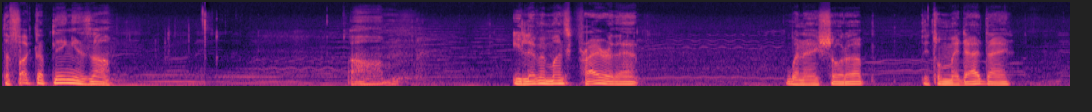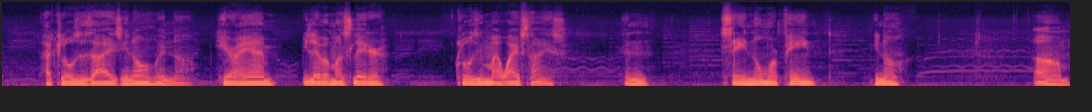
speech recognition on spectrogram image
the fucked up thing is um, um, 11 months prior to that, when I showed up, they told me my dad died. I closed his eyes, you know, and uh, here I am, 11 months later, closing my wife's eyes and saying no more pain, you know. Um,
